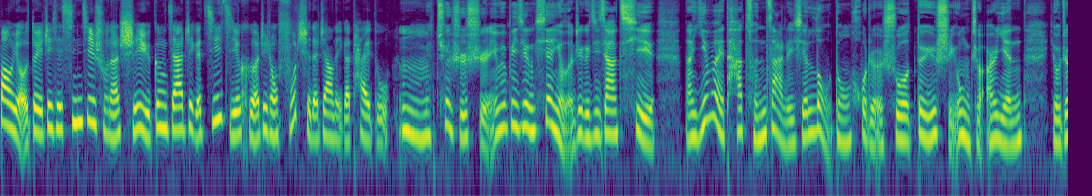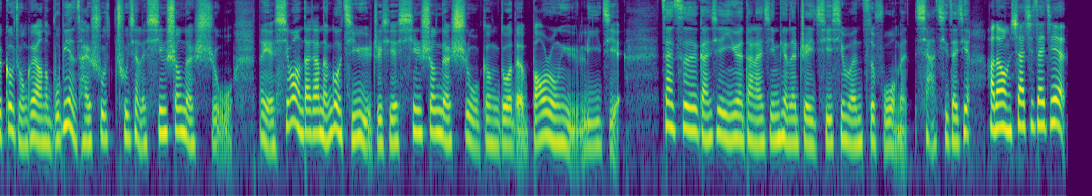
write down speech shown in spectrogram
抱有对这些新技术呢，持予更加这个积极和这种扶持的这样的一个态度。嗯，确实是因为毕竟现有的这个计价器，那因为它存在着一些漏洞，或者说对于使用者而言有着各种各样的不便，才出出现了新生的事物。那也希望大家能够给予这些新生的事物更多的包容与理解。再次感谢音乐带来今天的这一期新闻字符，我们下期再见。好的，我们下期再见。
